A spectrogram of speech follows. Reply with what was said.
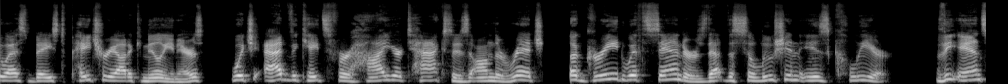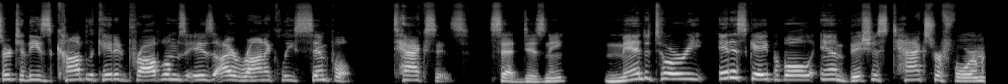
US based Patriotic Millionaires, which advocates for higher taxes on the rich, agreed with Sanders that the solution is clear. The answer to these complicated problems is ironically simple taxes, said Disney. Mandatory, inescapable, ambitious tax reform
